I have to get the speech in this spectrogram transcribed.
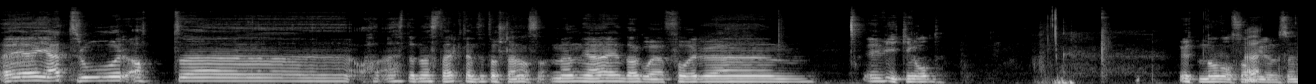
Jeg tror at Den er sterk, den til Torstein, altså. Men jeg, da går jeg for Viking Odd. Uten noen voldsom begrunnelse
